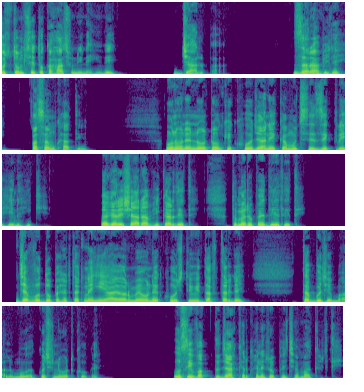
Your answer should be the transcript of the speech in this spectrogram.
कुछ तुमसे तो कहा सुनी नहीं हुई। जालपा, जरा भी नहीं, कसम खाती हूँ। उन्होंने नोटों के खो जाने का मुझसे ज़िक्र ही नहीं किया। अगर इशारा भी कर देते तो मैं रुपए दे देती। जब वो दोपहर तक नहीं आए और मैं उन्हें खोजती हुई दफ्तर गई तब मुझे मालूम हुआ कुछ नोट खो गए। उसी वक्त जाकर मैंने रुपए जमा कर दिए।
